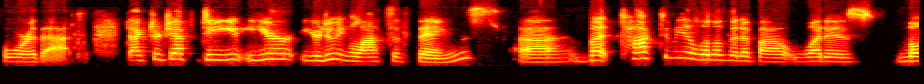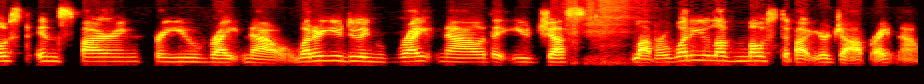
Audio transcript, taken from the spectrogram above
for that. Dr jeff do you you're you're doing lots of things uh, but talk to me a little bit about what is most inspiring for you right now. What are you doing right now that you just love or what do you love most about your job right now?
